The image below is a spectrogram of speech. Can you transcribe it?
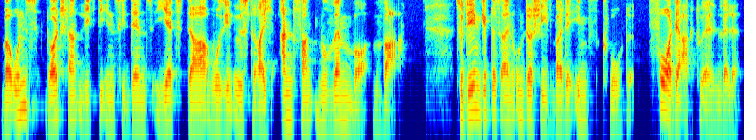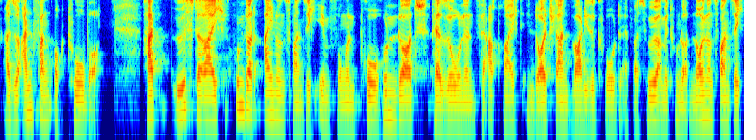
Bei uns, Deutschland, liegt die Inzidenz jetzt da, wo sie in Österreich Anfang November war. Zudem gibt es einen Unterschied bei der Impfquote. Vor der aktuellen Welle, also Anfang Oktober, hat Österreich 121 Impfungen pro 100 Personen verabreicht. In Deutschland war diese Quote etwas höher mit 129,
